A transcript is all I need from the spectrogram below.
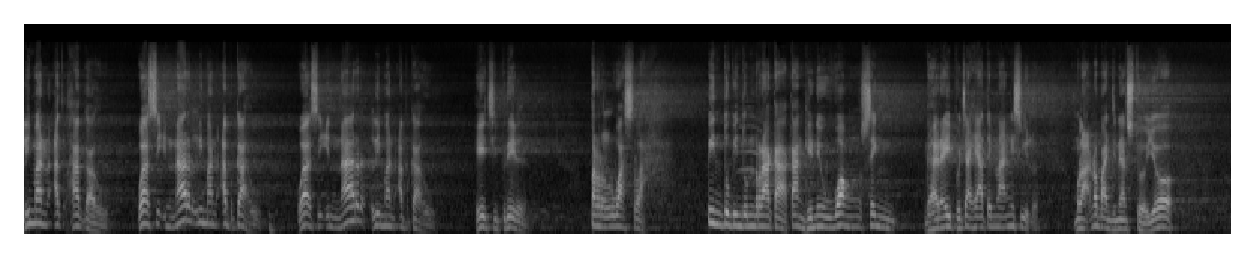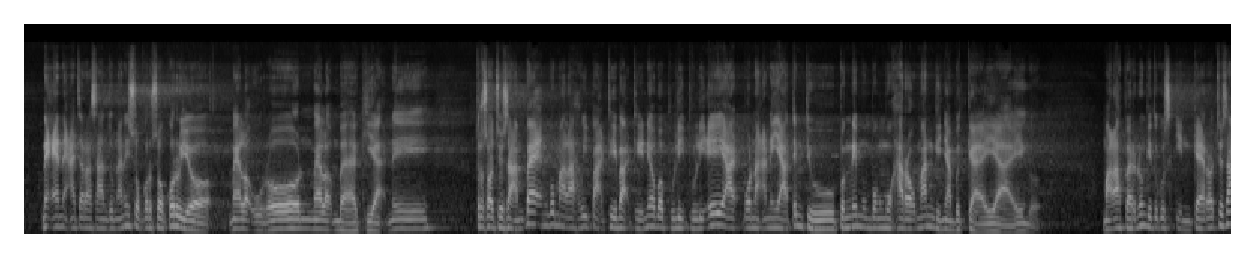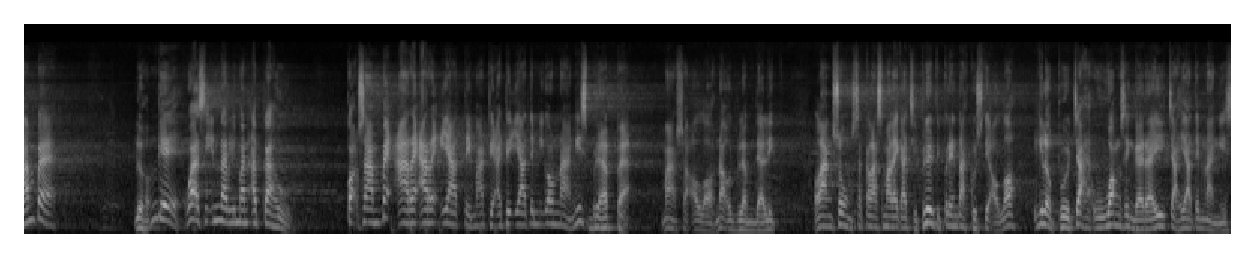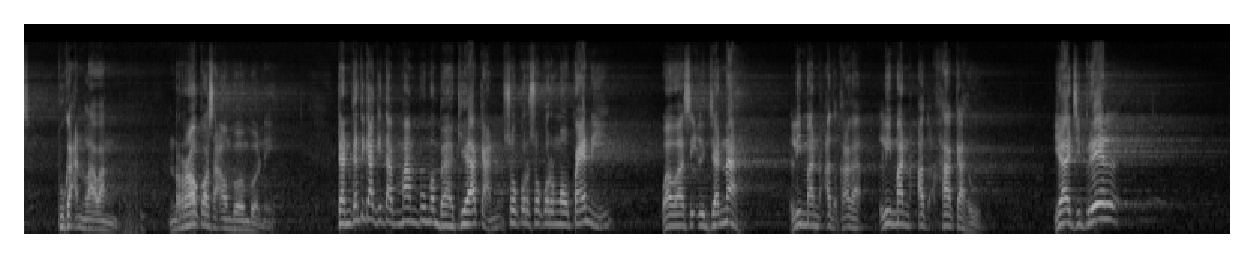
liman adhakahu, wasi inar liman abkahu, wasi inar liman abkahu. Hei Jibril, perluaslah pintu-pintu neraka kanggene wong sing garai bocah yatim nangis kuwi lho. Mulakno panjenengan sedaya nek enek acara santunan syukur-syukur ya melok urun, melok bahagiane. Terus aja sampe engko malah wi Pak D, Pak Dene apa bulik-bulike ya, ponakane yatim diubengne mumpung Muharraman nggih nyambut gayae engko. Malah bareng gitu ku skincare aja sampe. Loh nggih, innar liman abkahu. Kok sampe arek-arek yatim, adik-adik yatim niku nangis berabak. Masya Allah, naudzubillah dalik. Langsung sekelas malaikat Jibril diperintah Gusti Allah, iki lho bocah uang sing garai cah nangis. Bukaan lawang neraka sak ombo-ombone. Dan ketika kita mampu membahagiakan, syukur-syukur ngopeni, wawasil jannah liman adhaka liman adhakahu. Ya Jibril,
